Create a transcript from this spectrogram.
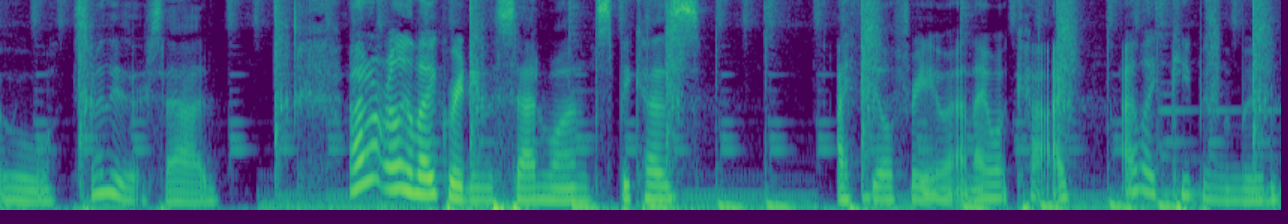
Ooh, some of these are sad. I don't really like reading the sad ones because I feel for you, and I I I like keeping the mood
